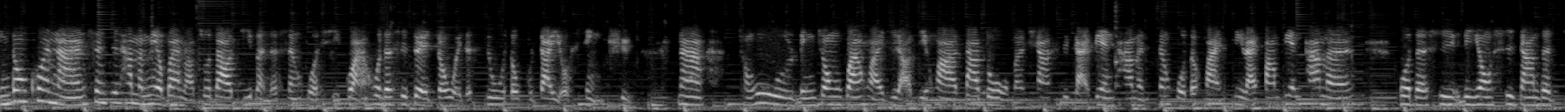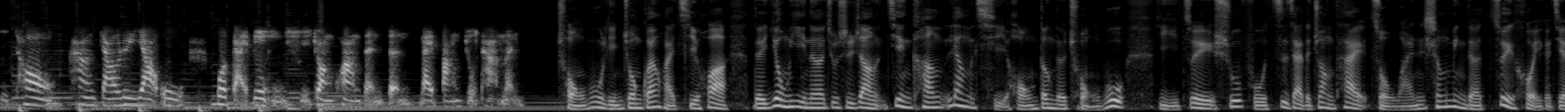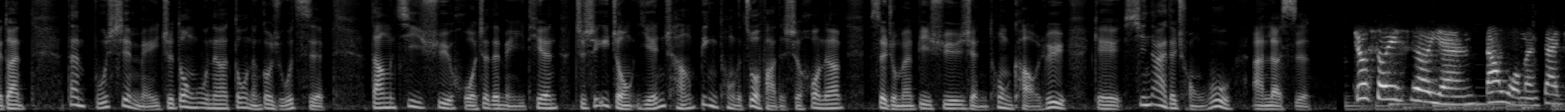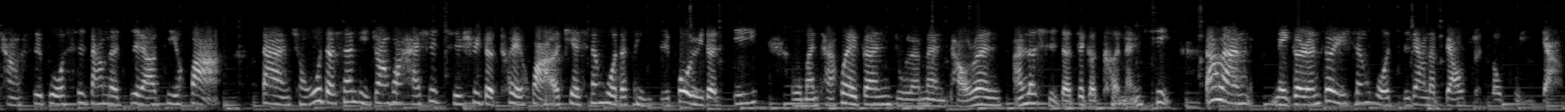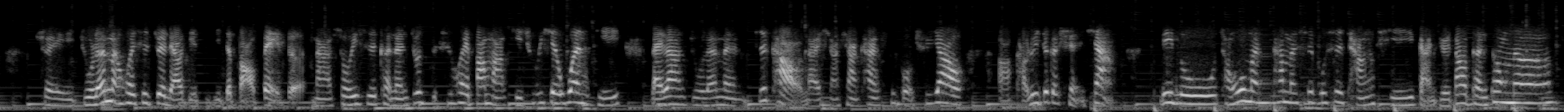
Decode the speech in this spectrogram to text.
行动困难，甚至他们没有办法做到基本的生活习惯，或者是对周围的事物都不再有兴趣。那宠物临终关怀治疗计划，大多我们像是改变他们生活的环境来方便他们，或者是利用适当的止痛、抗焦虑药物，或改变饮食状况等等来帮助他们。宠物临终关怀计划的用意呢，就是让健康亮起红灯的宠物，以最舒服自在的状态走完生命的最后一个阶段。但不是每一只动物呢都能够如此。当继续活着的每一天只是一种延长病痛的做法的时候呢，饲主们必须忍痛考虑给心爱的宠物安乐死。就兽医师而言，当我们在尝试过适当的治疗计划。但宠物的身体状况还是持续的退化，而且生活的品质过于的低，我们才会跟主人们讨论安乐死的这个可能性。当然，每个人对于生活质量的标准都不一样，所以主人们会是最了解自己的宝贝的。那兽医师可能就只是会帮忙提出一些问题，来让主人们思考，来想想看是否需要啊考虑这个选项。例如，宠物们他们是不是长期感觉到疼痛呢？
